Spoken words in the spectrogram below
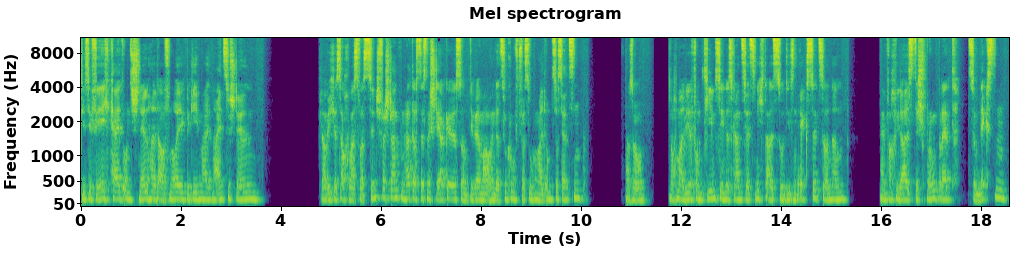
diese Fähigkeit, uns schnell halt auf neue Begebenheiten einzustellen, glaube ich, ist auch was, was Zinsch verstanden hat, dass das eine Stärke ist und die werden wir auch in der Zukunft versuchen halt umzusetzen. Also nochmal, wir vom Team sehen das Ganze jetzt nicht als so diesen Exit, sondern einfach wieder als das Sprungbrett zum nächsten.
